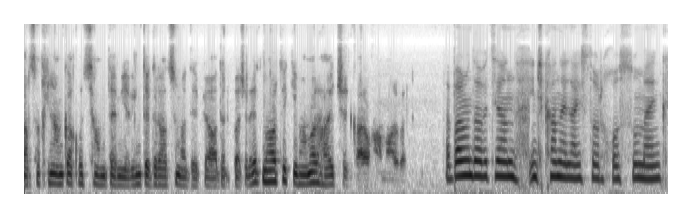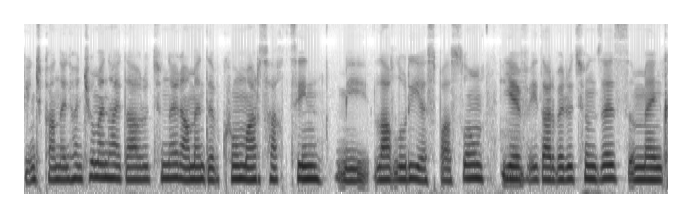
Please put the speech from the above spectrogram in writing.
Արցախի անկախության դեմ եւ ինտեգրացումը դեպի Ադրբեջան, այդ մարդիկ իմ համար հայ չեն կարող համարվել։ Պարոն Դավթյան, ինչքան էլ այսօր խոսում ենք, ինչքան էլ հնչում են հայտարարություններ, ամեն դեպքում Արցախցին մի լավ լուրի է սպասում եւ ի տարբերություն ձեզ մենք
